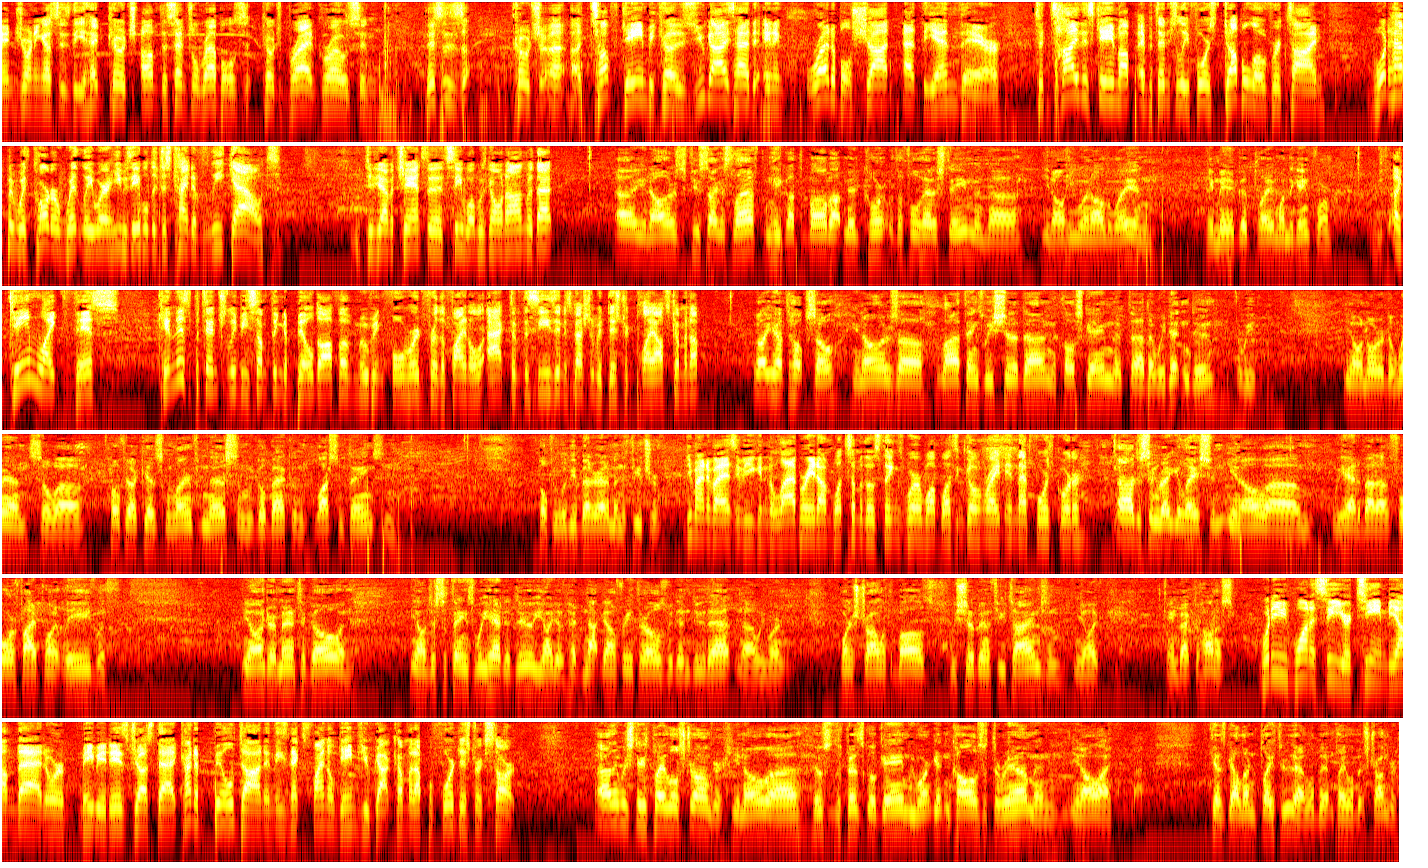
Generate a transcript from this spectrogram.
And joining us is the head coach of the Central Rebels, Coach Brad Gross. And this is, Coach, a, a, tough game because you guys had an incredible shot at the end there to tie this game up and potentially force double overtime. What happened with Carter Whitley where he was able to just kind of leak out? Did you have a chance to see what was going on with that? Uh, you know, there's a few seconds left, and he got the ball about mid-court with a full head of steam, and uh, you know he went all the way, and he made a good play and won the game for him. A game like this, can this potentially be something to build off of moving forward for the final act of the season, especially with district playoffs coming up? Well, you have to hope so. You know, there's a lot of things we should have done in the close game that uh, that we didn't do, that we, you know, in order to win. So uh, hopefully our kids can learn from this and go back and watch some things and hopefully we'll be better at them in the future. Do you mind if I ask if you can elaborate on what some of those things were, what wasn't going right in that fourth quarter? Uh, just in regulation, you know, um, we had about a four or five point lead with, you know, under a minute to go, and you know, just the things we had to do. You know, you had knock down free throws. We didn't do that. Uh, we weren't weren't strong with the balls. We should have been a few times, and you know, it came back to haunt us. What do you want to see your team beyond that, or maybe it is just that kind of build on in these next final games you've got coming up before district start? I think we just need to play a little stronger. You know, uh, this was a physical game. We weren't getting calls at the rim, and you know, I, kids got to learn to play through that a little bit and play a little bit stronger.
